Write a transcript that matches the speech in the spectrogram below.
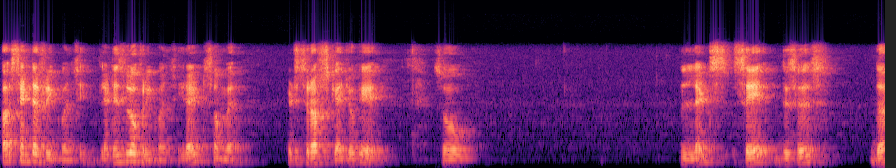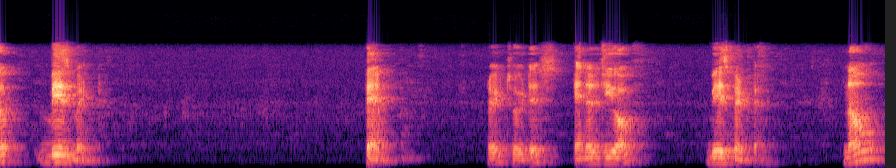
a center frequency that is low frequency right? Somewhere it is rough sketch okay so let's say this is the baseband PAM right so it is energy of baseband band. Now,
